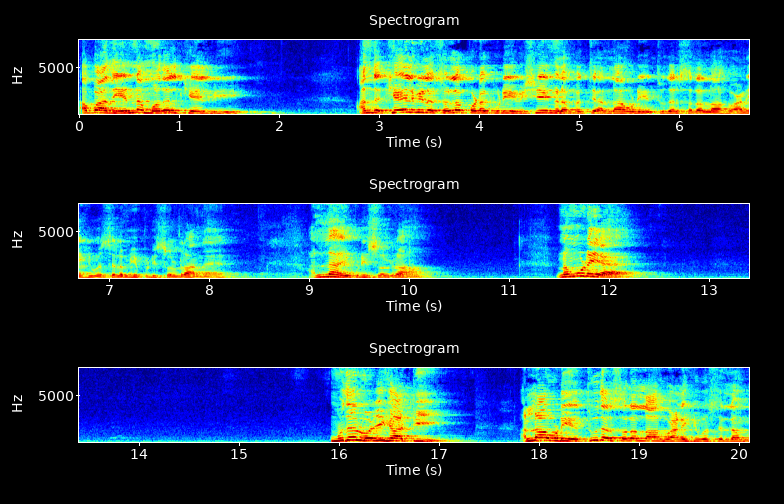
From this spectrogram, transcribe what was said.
அப்போ அது என்ன முதல் கேள்வி? அந்த கேள்வியில் சொல்லப்படக்கூடிய விஷயங்களை பற்றி அல்லாஹுடைய தூதர் ஸல்லல்லாஹு அழகி வசலம் எப்படி சொல்கிறாங்க அல்லாஹ் எப்படி சொல்கிறான் நம்முடைய முதல் வழிகாட்டி அல்லாவுடைய தூதர் சொல்லல்லாஹு அழகி வசல்லம்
